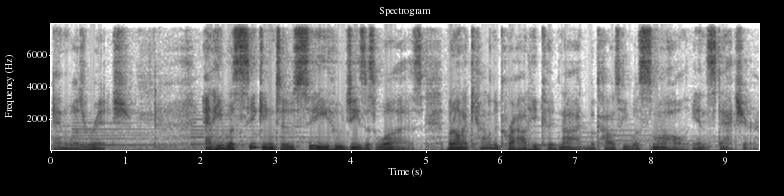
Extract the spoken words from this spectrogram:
and was rich. And he was seeking to see who Jesus was, but on account of the crowd, he could not because he was small in stature.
